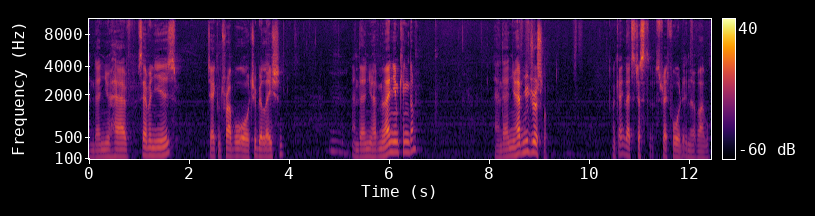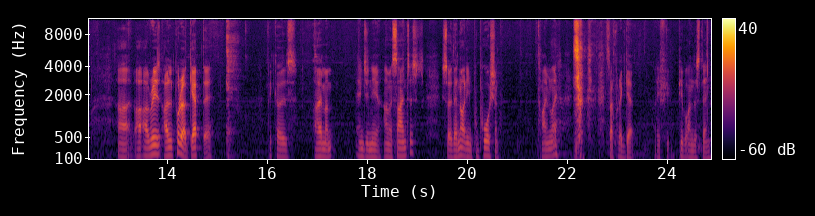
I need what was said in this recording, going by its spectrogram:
and then you have seven years, Jacob trouble or tribulation, and then you have millennium kingdom, and then you have New Jerusalem. Okay, that's just straightforward in the Bible. Uh, I, I re- I'll put a gap there because I'm an engineer, I'm a scientist, so they're not in proportion timeline. so I put a gap if you, people understand. Do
